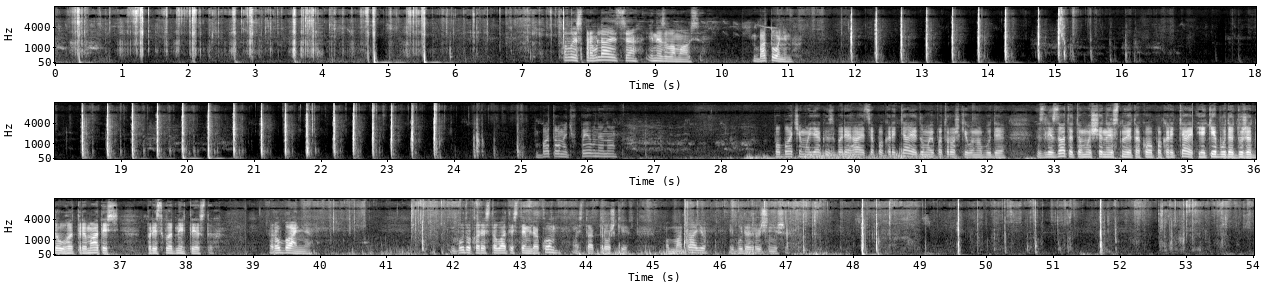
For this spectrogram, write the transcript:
Але справляється і не зламався. Батонінг. Батонить впевнено. Побачимо, як зберігається покриття. Я думаю, потрошки воно буде злізати, тому що не існує такого покриття, яке буде дуже довго триматись при складних тестах. Рубання. Буду користуватись темляком. Ось так трошки обмотаю і буде зручніше.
